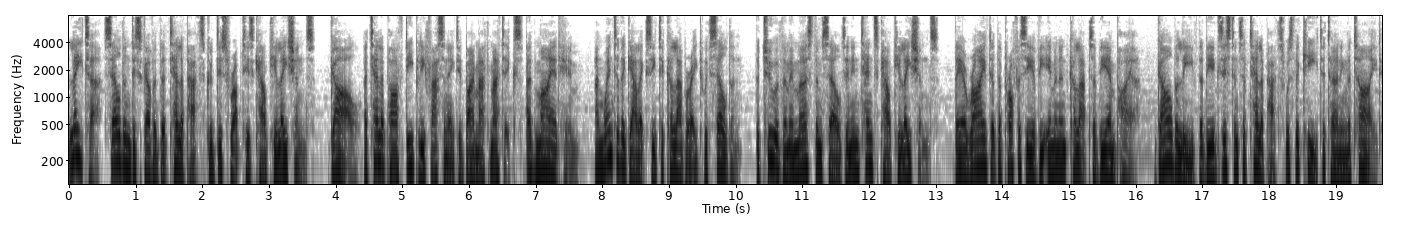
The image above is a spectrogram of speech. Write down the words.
Later, Seldon discovered that telepaths could disrupt his calculations. Gaal, a telepath deeply fascinated by mathematics, admired him, and went to the galaxy to collaborate with Seldon. The two of them immersed themselves in intense calculations. They arrived at the prophecy of the imminent collapse of the Empire. Gaal believed that the existence of telepaths was the key to turning the tide.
